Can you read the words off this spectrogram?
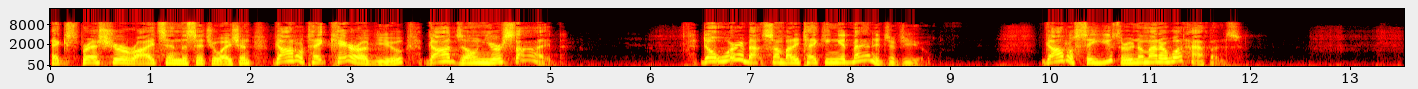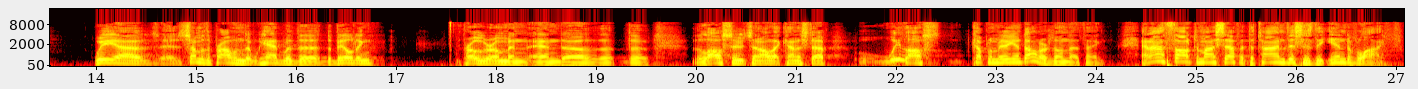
express your rights in the situation. God will take care of you. God's on your side. Don't worry about somebody taking advantage of you. God will see you through no matter what happens. We, uh, some of the problem that we had with the, the building program and, and, uh, the, the, the lawsuits and all that kind of stuff, we lost a couple of million dollars on that thing. And I thought to myself at the time, this is the end of life.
